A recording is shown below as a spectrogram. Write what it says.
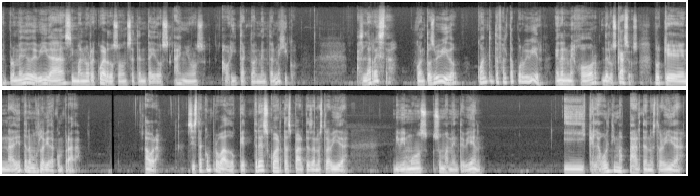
El promedio de vida, si mal no recuerdo, son 72 años ahorita actualmente en México. Haz la resta. ¿Cuánto has vivido? ¿Cuánto te falta por vivir? En el mejor de los casos, porque nadie tenemos la vida comprada. Ahora, si está comprobado que tres cuartas partes de nuestra vida vivimos sumamente bien y que la última parte de nuestra vida,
